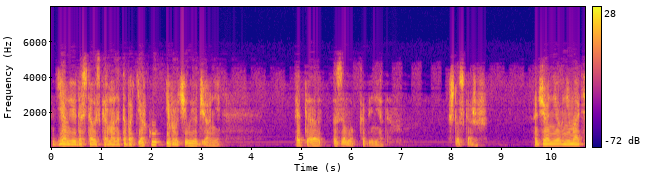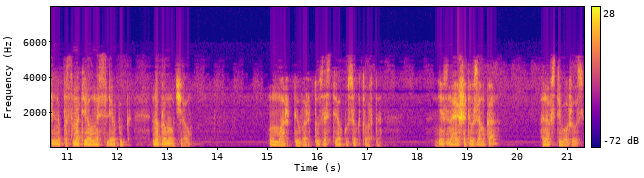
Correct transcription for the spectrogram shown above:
Генри достал из кармана табакерку и вручил ее Джонни. Это замок кабинета. Что скажешь? Джонни внимательно посмотрел на слепок, но промолчал. У Марты во рту застрял кусок торта. «Не знаешь этого замка?» Она встревожилась.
